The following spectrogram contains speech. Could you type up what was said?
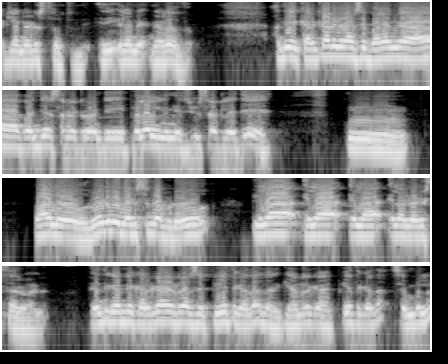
ఇట్లా నడుస్తుంటుంది. ఇది ఇలా నడవదు. అందుకే కర్కాటక రాశి బలంగా పనిచేస్తున్నటువంటి పిల్లల్ని మీరు చూసినట్లయితే వాళ్ళు రోడ్డు మీద నడుస్తున్నప్పుడు ఇలా ఇలా ఇలా ఇలా నడుస్తారు వాళ్ళు. ఎందుకంటే కర్కాటక రాశి పీత కదా దానికి ఎండ్రకాయ పీత కదా సింబల్.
